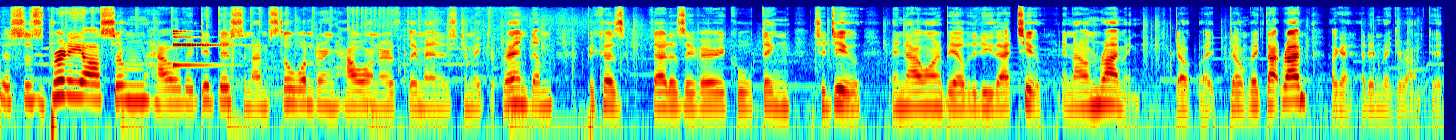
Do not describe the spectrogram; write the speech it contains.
This is pretty awesome how they did this, and I'm still wondering how on earth they managed to make it random because that is a very cool thing to do, and I want to be able to do that too. And now I'm rhyming. Don't wait, don't make that rhyme. Okay, I didn't make it rhyme. Good.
